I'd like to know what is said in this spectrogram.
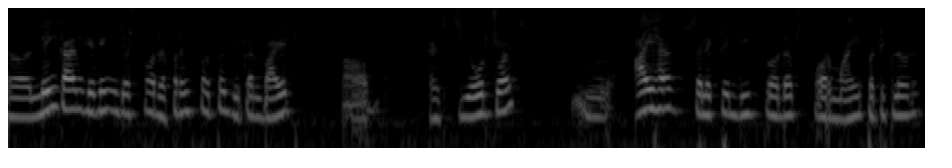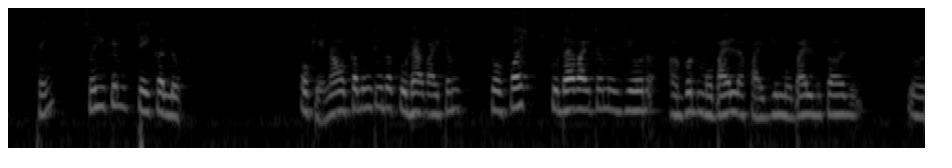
uh, link I am giving just for reference purpose you can buy it uh, it's your choice. Mm, I have selected these products for my particular thing so you can take a look. Okay now coming to the could have items. So first could have item is your a good mobile a 5G mobile because uh,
